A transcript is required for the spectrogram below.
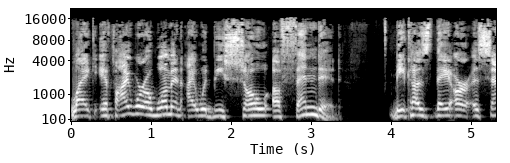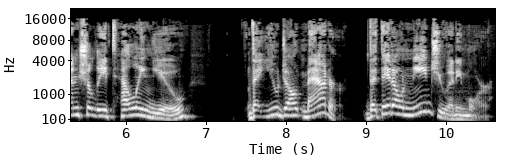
Like if I were a woman, I would be so offended because they are essentially telling you that you don't matter, that they don't need you anymore.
